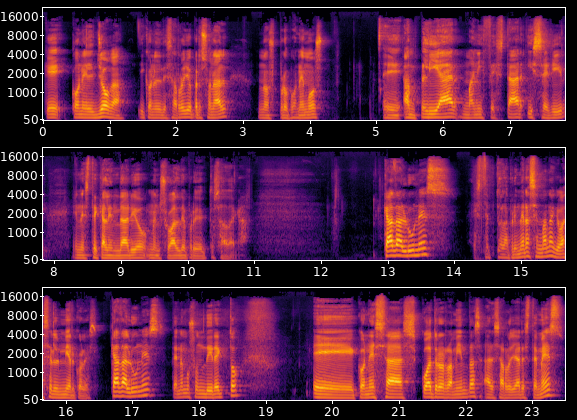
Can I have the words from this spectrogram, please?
que con el yoga y con el desarrollo personal nos proponemos eh, ampliar, manifestar y seguir en este calendario mensual de proyectos Sadaka. Cada lunes, excepto la primera semana que va a ser el miércoles, cada lunes tenemos un directo eh, con esas cuatro herramientas a desarrollar este mes.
